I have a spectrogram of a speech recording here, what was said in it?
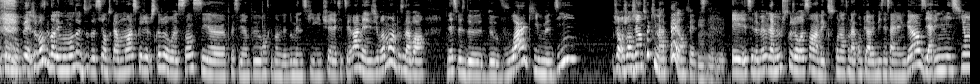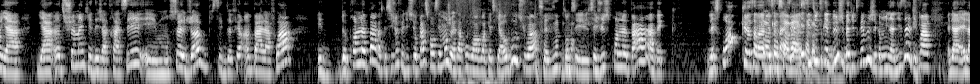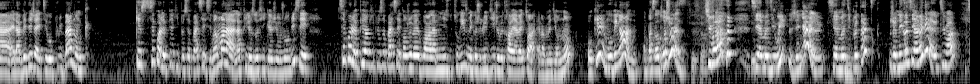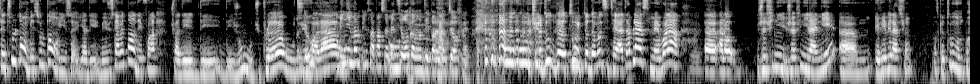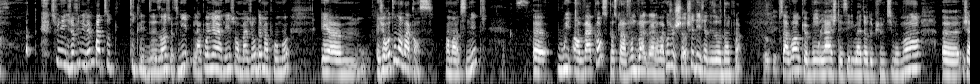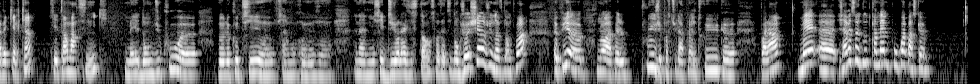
c'est nous. Mais je pense que dans les moments de doute aussi, en tout cas moi, ce que je, ce que je ressens, c'est euh, après c'est un peu rentré dans le domaine spirituel, etc. Mais j'ai vraiment l'impression d'avoir une espèce de, de voix qui me dit, genre, genre j'ai un truc qui m'appelle en fait. Hum, hum, hum. Et c'est le même, la même chose que je ressens avec ce qu'on est en train d'accomplir avec Business Island Girls. Il y a une mission, il y a, il y a un chemin qui est déjà tracé et mon seul job, c'est de faire un pas à la fois et de prendre le pas. Parce que si je fais du sur place, forcément, je vais pas pouvoir voir qu'est-ce qu'il y a au bout, tu vois. Donc c'est c'est juste prendre le pas avec l'espoir que ça va bien se passer. va- et si va. tu trébuches, ben tu trébuches, comme Mina disait, tu Et- vois. Elle, a, elle, a, elle avait déjà été au plus bas, donc c'est quoi le pire qui peut se passer? C'est vraiment la, la philosophie que j'ai aujourd'hui, c'est c'est quoi le pire qui peut se passer? Quand je vais voir la ministre du Tourisme et que je lui dis je veux travailler avec toi Elle va me dire non. Ok, moving on, on passe à autre chose. Ça. Tu vois? Si elle me dit oui, génial. Si elle me dit peut-être, je négocie avec elle, tu vois C'est tout le temps, mais tout le temps. Il, se- il y a des, mais jusqu'à maintenant, des fois, tu as des, des, des jours où tu pleures, où Mais tu voilà, où, Minimum une fois par semaine, c'est recommandé par le docteur Flo. où, où tu doutes de tout et que tu te demandes si tu es à ta place. Mais voilà. Ouais. Euh, alors, je finis, je finis l'année euh, et révélation, parce que tout le monde pense. je, finis, je finis même pas toutes, toutes les deux ans. Je finis la première année, je suis au major de ma promo. Et, euh, et je retourne en vacances en Martinique. Euh, oui, en vacances, parce qu'avant de aller en vacances, je cherchais déjà des offres d'emploi. Faut savoir que, bon, là, j'étais célibataire depuis un petit moment. Euh, J'avais quelqu'un qui était en Martinique. Mais donc, du coup, euh, le, le côté c'est amoureuse, nanani, c'est dur, la distance, patati. Donc, je cherche une offre d'emploi. Et puis, je me rappelle plus, j'ai postulé à plein de trucs. voilà. Mais j'avais ce doute quand même. Pourquoi? Parce que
